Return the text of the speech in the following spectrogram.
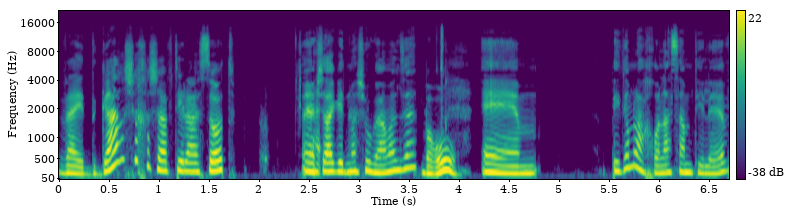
והאתגר שחשבתי לעשות, רגע, אפשר להגיד משהו גם על זה? ברור. אמ, פתאום לאחרונה שמתי לב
